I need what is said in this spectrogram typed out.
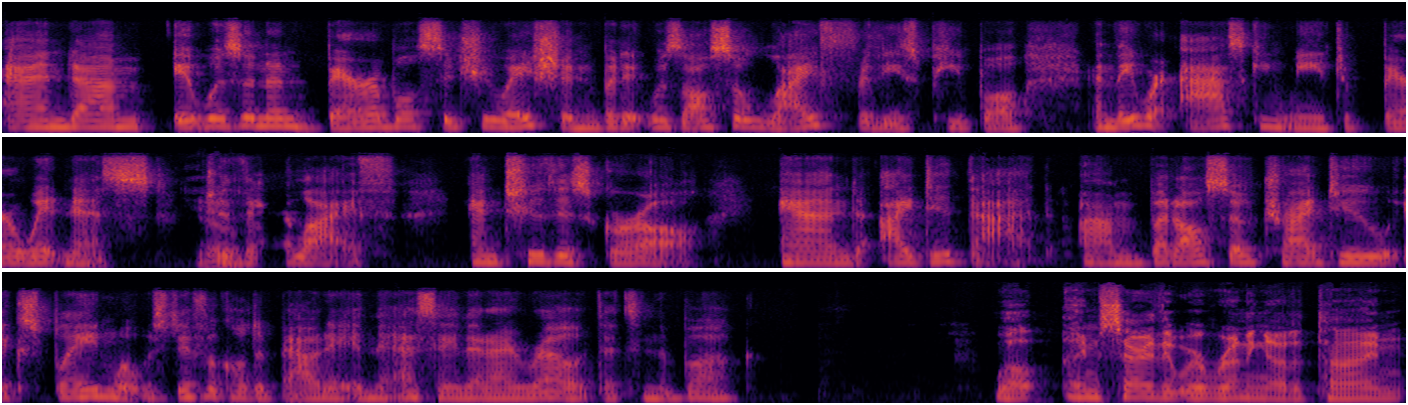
And um, it was an unbearable situation, but it was also life for these people. And they were asking me to bear witness yeah. to their life and to this girl. And I did that, um, but also tried to explain what was difficult about it in the essay that I wrote that's in the book. Well, I'm sorry that we're running out of time.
